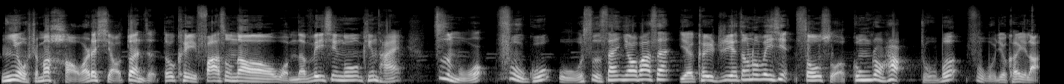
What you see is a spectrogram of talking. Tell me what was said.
你有什么好玩的小段子，都可以发送到我们的微信公众平台，字母复古五四三幺八三，也可以直接登录微信搜索公众号主播复古就可以了，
